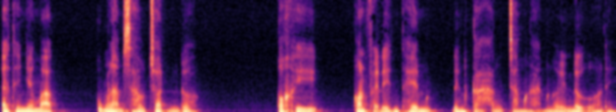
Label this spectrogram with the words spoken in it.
Ê, Thế nhưng mà cũng làm sao chuẩn được? Có khi còn phải đến thêm đến cả hàng trăm ngàn người nữa đấy.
